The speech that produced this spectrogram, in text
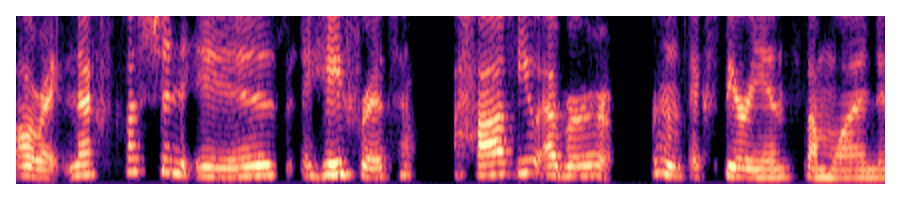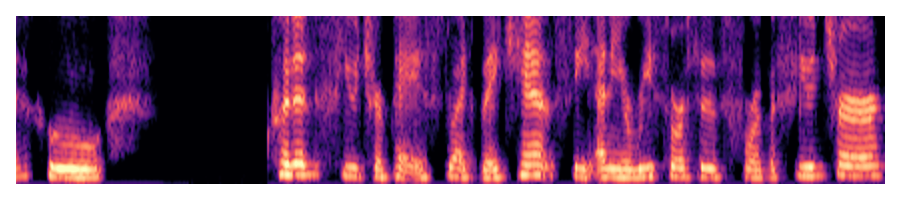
All right, next question is, hey Fritz, have you ever experienced someone who couldn't future pace, like they can't see any resources for the future?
